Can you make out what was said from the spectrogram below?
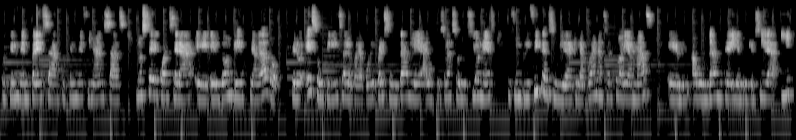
cuestiones de empresas, cuestiones de finanzas. No sé cuál será eh, el don que Dios te ha dado, pero eso utilízalo para poder presentarle a las personas soluciones que simplifiquen su vida, que la puedan hacer todavía más Em, abundante y enriquecida y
